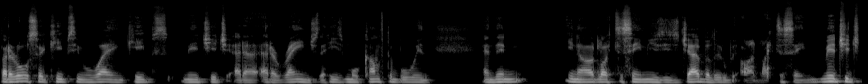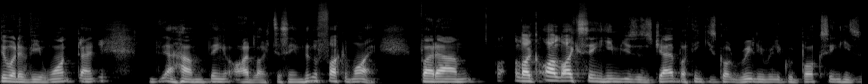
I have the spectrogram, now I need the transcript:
but it also keeps him away and keeps Miocic at a at a range that he's more comfortable with. And then you know, I'd like to see him use his jab a little bit. I'd like to see him. Miocic, do whatever you want. Don't um, think I'd like to see him. Who the fuck am I? But um, like I like seeing him use his jab. I think he's got really, really good boxing. He's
